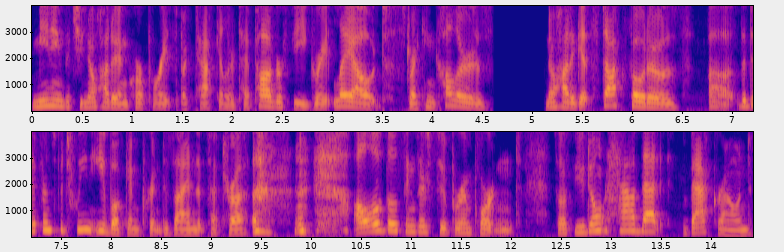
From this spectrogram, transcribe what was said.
meaning that you know how to incorporate spectacular typography, great layout, striking colors, know how to get stock photos, uh, the difference between ebook and print design, etc. All of those things are super important. So if you don't have that background,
